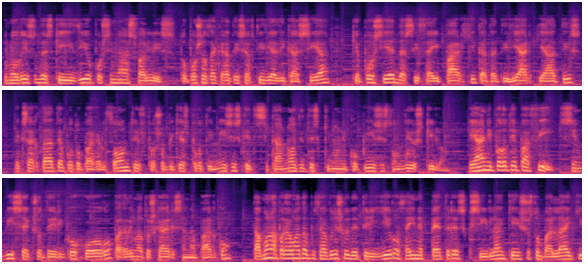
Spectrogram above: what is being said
γνωρίζοντας και οι δύο πως είναι ασφαλείς. Το πόσο θα κρατήσει αυτή η διαδικασία και πόση ένταση θα υπάρχει κατά τη διάρκεια της εξαρτάται από το παρελθόν, τις προσωπικές προτιμήσεις και τις ικανότητες κοινωνικοποίησης των δύο σκύλων. Εάν η πρώτη επαφή συμβεί σε εξωτερικό χώρο, παραδείγματος χάρη σε ένα πάρκο, τα μόνα πράγματα που θα βρίσκονται τριγύρω θα είναι πέτρες, ξύλα και ίσως το μπαλάκι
